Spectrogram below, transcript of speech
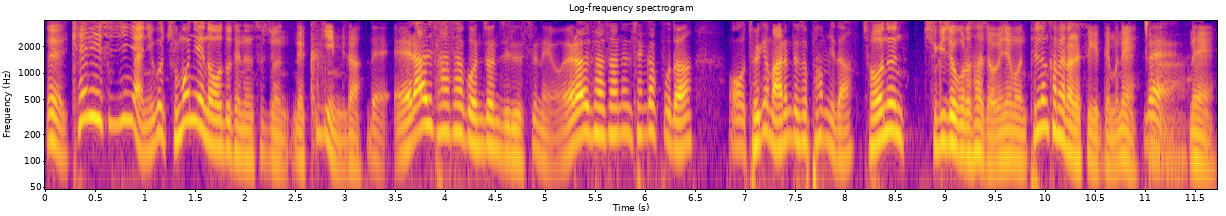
네, carry 수준이 아니고 주머니에 넣어도 되는 수준, 네, 크기입니다. 네, LR44 건전지를 쓰네요. LR44는 생각보다 어, 되게 많은 데서 팝니다. 저는 주기적으로 사죠. 왜냐면 필름 카메라를 쓰기 때문에. 네. 아, 네,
